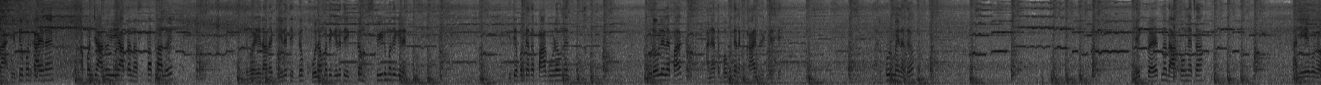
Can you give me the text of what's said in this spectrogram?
नाही इथे पण काय नाही. आपण जे आलो हे आता नसतातला आलोय. आहे बघा हे दादा गेलेत एकदम खोलामध्ये गेलेत एकदम स्पीडमध्ये गेलेत. इथे पण ते आता पाग उडवण्यात उडवलेला आहे पाग. आणि आता बघू त्याला काय भेटतं ते. भरपूर मेहनत एक प्रयत्न दाखवण्याचा. आणि हे बघा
